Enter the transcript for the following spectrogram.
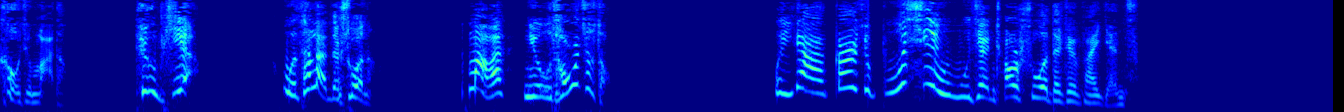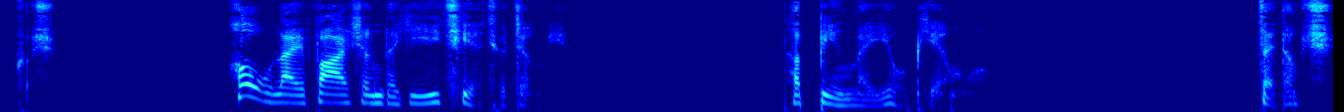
口就骂道。听个屁啊！我才懒得说呢。骂完扭头就走。我压根儿就不信吴建超说的这番言辞。可是，后来发生的一切却证明，他并没有骗我。在当时，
